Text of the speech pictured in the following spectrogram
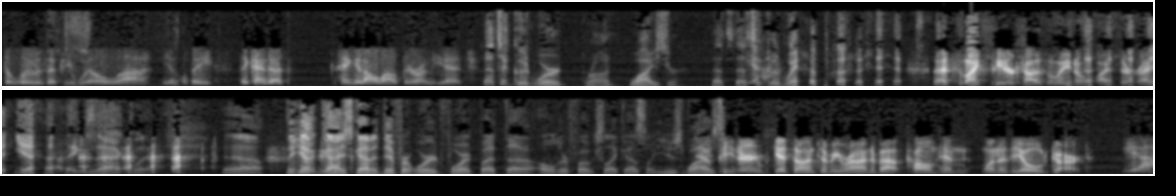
to lose, if you will, uh, you know, they they kind of hang it all out there on the edge. That's a good word, Ron. Wiser. That's that's yeah. a good way to put it. That's like Peter Cozzolino wiser, right? yeah, exactly. Yeah, the young guys got a different word for it, but uh, older folks like us will use wise. Yeah, Peter gets on to me, Ron, about calling him one of the old guard. Yeah,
